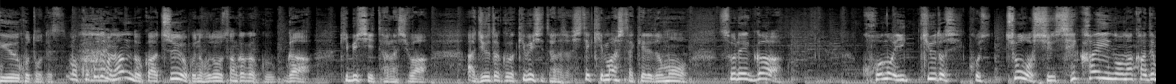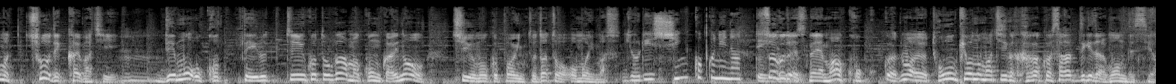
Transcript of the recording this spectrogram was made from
いうことです。まあ、ここでも何度か中国の不動産価格が厳しいって話は、あ住宅が厳しいって話はしてきましたけれども、それが、この一級都市、超世界の中でも超でっかい街でも起こっているっていうことが、まあ、今回の注目ポイントだと思います。より深刻になっている。そういうことですね、まあここまあ、東京の街が価格が下がってきたらもんですよ。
